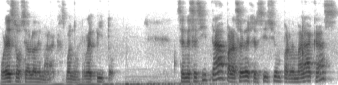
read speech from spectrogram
Por eso se habla de maracas. Bueno, repito, se necesita para hacer ejercicio un par de maracas,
